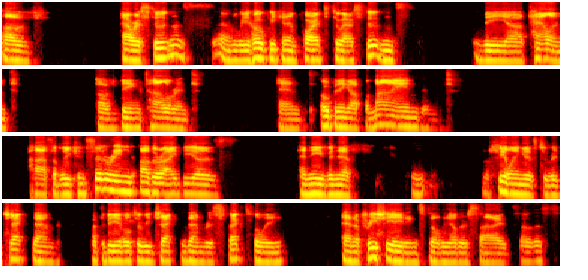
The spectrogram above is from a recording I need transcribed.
of our students and we hope we can impart to our students the uh, talent of being tolerant and opening up a mind and possibly considering other ideas. And even if the feeling is to reject them but to be able to reject them respectfully and appreciating still the other side. So this,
